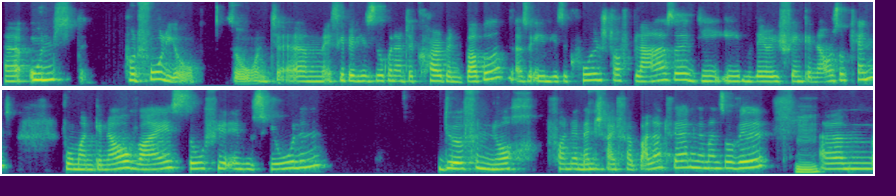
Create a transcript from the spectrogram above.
äh, und Portfolio. So, und ähm, es gibt ja diese sogenannte Carbon Bubble, also eben diese Kohlenstoffblase, die eben Larry Fink genauso kennt, wo man genau weiß, so viele Emissionen dürfen noch von der Menschheit verballert werden, wenn man so will, mhm. ähm,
